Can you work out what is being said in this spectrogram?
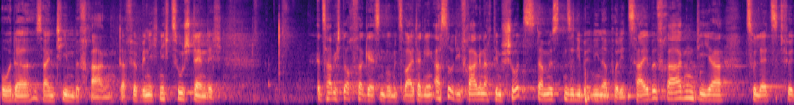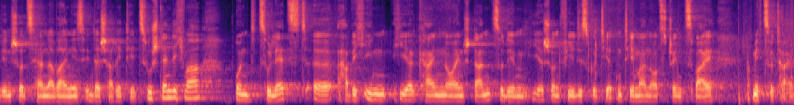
oder sein Team befragen. Dafür bin ich nicht zuständig. Jetzt habe ich doch vergessen, womit es weiterging. Ach so, die Frage nach dem Schutz. Da müssten Sie die Berliner Polizei befragen, die ja zuletzt für den Schutz Herrn Nawalnys in der Charité zuständig war. Und zuletzt äh, habe ich Ihnen hier keinen neuen Stand zu dem hier schon viel diskutierten Thema Nord Stream 2 mitzuteilen.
